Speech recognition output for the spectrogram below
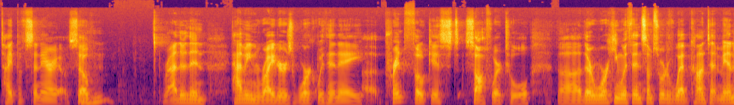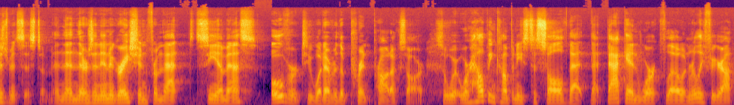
type of scenarios. So mm-hmm. rather than having writers work within a uh, print focused software tool, uh, they're working within some sort of web content management system. And then there's an integration from that CMS over to whatever the print products are. So we're, we're helping companies to solve that, that back end workflow and really figure out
